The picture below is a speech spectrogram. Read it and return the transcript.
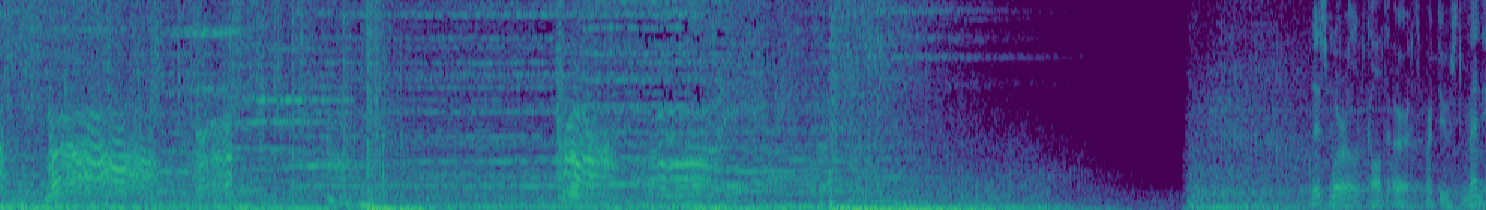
This world called Earth produced many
